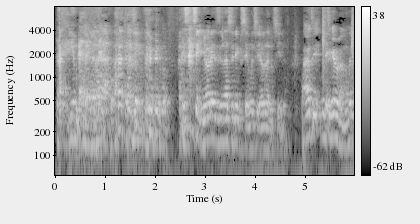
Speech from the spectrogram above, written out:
Está bien pendejo. Esa señora es de una serie que se llama El Señor de los Cielos. Ah, sí, pensé que era una novela.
